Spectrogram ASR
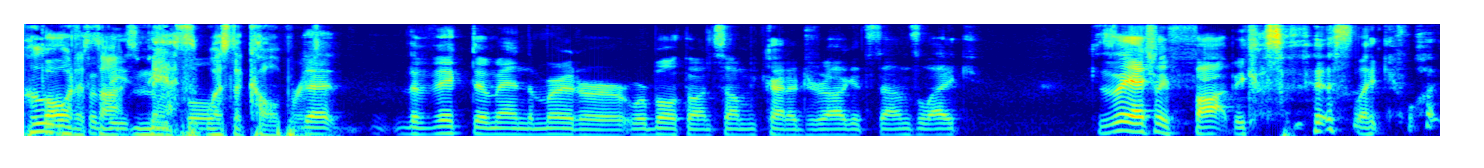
Who would have thought meth was the culprit? that the victim and the murderer were both on some kind of drug. It sounds like because they actually fought because of this. Like what?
